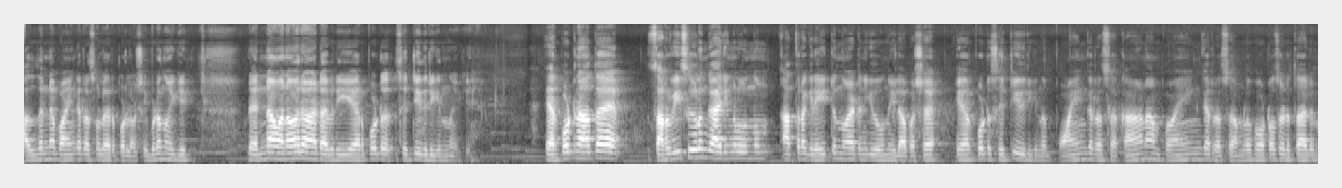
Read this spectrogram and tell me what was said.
അത് തന്നെ ഭയങ്കര രസമുള്ള എയർപോർട്ടിലാണ് പക്ഷേ ഇവിടെ നോക്കി ഇവിടെ എന്നാ മനോഹരമായിട്ടാണ് അവർ ഈ എയർപോർട്ട് സെറ്റ് ചെയ്തിരിക്കുന്നത് നോക്കി. എയർപോർട്ടിനകത്തെ സർവീസുകളും കാര്യങ്ങളും ഒന്നും അത്ര ഗ്രേറ്റ് ഒന്നും ആയിട്ട് എനിക്ക് തോന്നിയില്ല പക്ഷേ എയർപോർട്ട് സെറ്റ് ചെയ്തിരിക്കുന്നത് ഭയങ്കര രസമാണ് കാണാൻ ഭയങ്കര രസമാണ് നമ്മൾ ഫോട്ടോസ് എടുത്താലും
